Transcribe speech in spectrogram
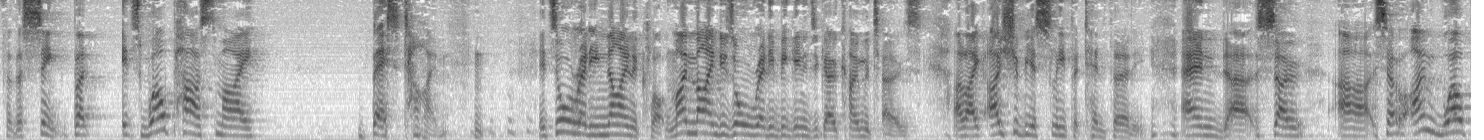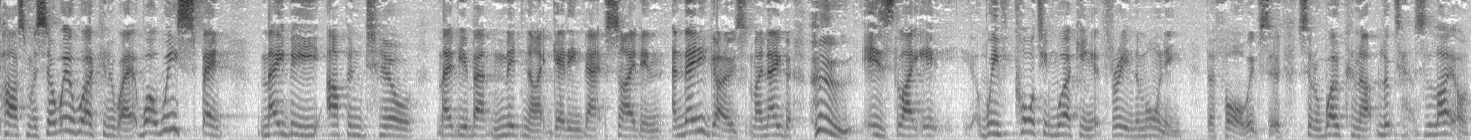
for the sink. But it's well past my best time. it's already nine o'clock. My mind is already beginning to go comatose. I like I should be asleep at ten thirty, and uh, so uh, so I'm well past myself. So we're working away. Well, we spent maybe up until maybe about midnight getting that side in. And then he goes, my neighbor, who is like, we've caught him working at three in the morning before. We've sort of woken up, looked at the light on.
